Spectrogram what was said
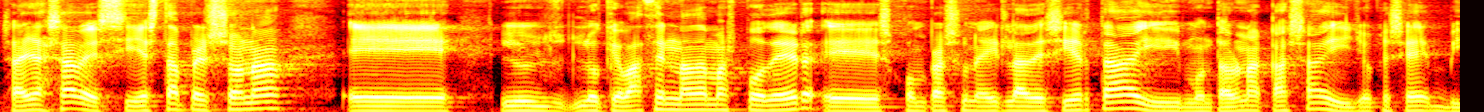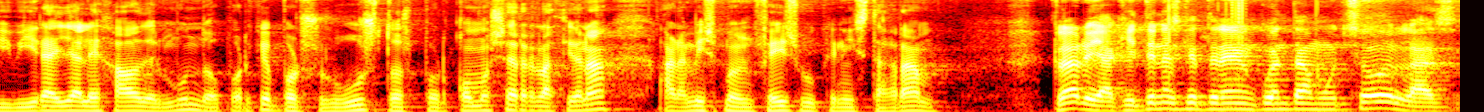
O sea, ya sabes, si esta persona eh, lo que va a hacer nada más poder es comprarse una isla desierta y montar una casa y yo qué sé, vivir ahí alejado del mundo. ¿Por qué? Por sus gustos, por cómo se relaciona ahora mismo en Facebook, en Instagram. Claro, y aquí tienes que tener en cuenta mucho las,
